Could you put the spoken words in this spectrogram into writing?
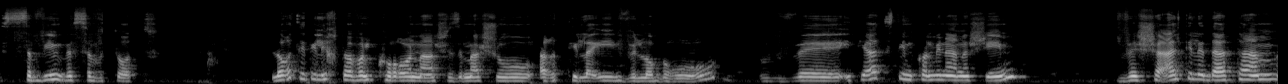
סבים וסבתות. לא רציתי לכתוב על קורונה שזה משהו ארטילאי ולא ברור והתייעצתי עם כל מיני אנשים ושאלתי לדעתם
